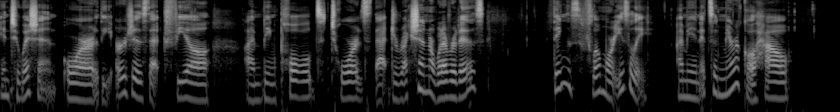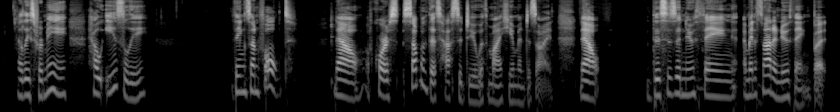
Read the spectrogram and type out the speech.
intuition or the urges that feel I'm being pulled towards that direction or whatever it is, things flow more easily. I mean, it's a miracle how, at least for me, how easily things unfold. Now, of course, some of this has to do with my human design. Now, this is a new thing. I mean, it's not a new thing, but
